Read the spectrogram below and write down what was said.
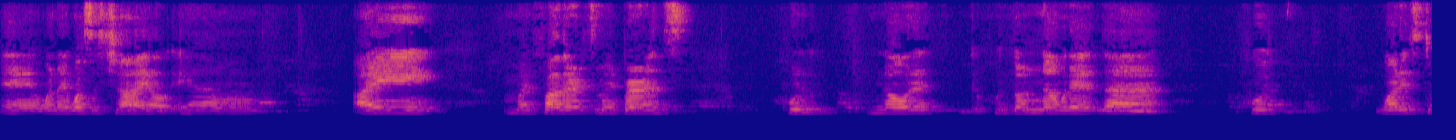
and uh, when I was a child um, I my father's my parents who know it who don't know it uh, who what is to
